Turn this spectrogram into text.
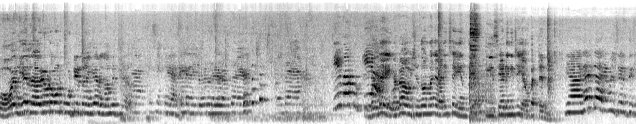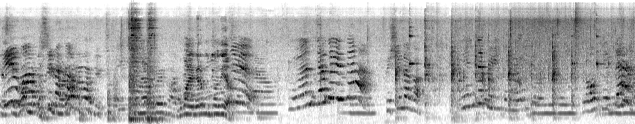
ഓ നീ എല്ലാവരും കൊണ്ട് കൂട്ടിയിട്ട് എനിക്ക് ഇറങ്ങാൻ പറ്റില്ല. ഇവിടെ ഇവളുടെ ആവശ്യം എന്ന് പറഞ്ഞാൽ ഞാൻ ഈ ചെയ്യുന്നത് ഈസി ആയിട്ടെങ്കിൽ ചെയ്യാൻ പറ്റരുത്. ഭയങ്കര ബുദ്ധിമുട്ടിയാ. Yeah.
